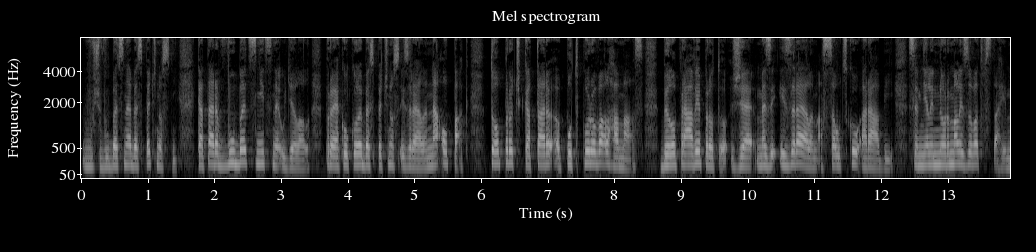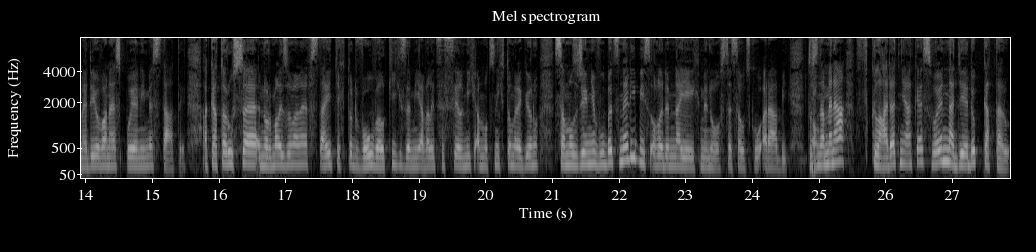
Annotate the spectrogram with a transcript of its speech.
už vůbec ne bezpečnostní. Katar vůbec nic neudělal pro jakoukoliv bezpečnost Izraele. Naopak, to, proč Katar podporoval Hamas, bylo právě proto, že mezi Izraelem a Saudskou Arábí se měly normalizovat vztahy mediované spojenými státy. A Kataru se normalizované vztahy těchto dvou velkých zemí a velice silných a mocných v tom regionu samozřejmě vůbec nelíbí s ohledem na jejich minulost se Saudskou Arábí. To no. znamená vkládat nějaké svoje naděje do Kataru,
